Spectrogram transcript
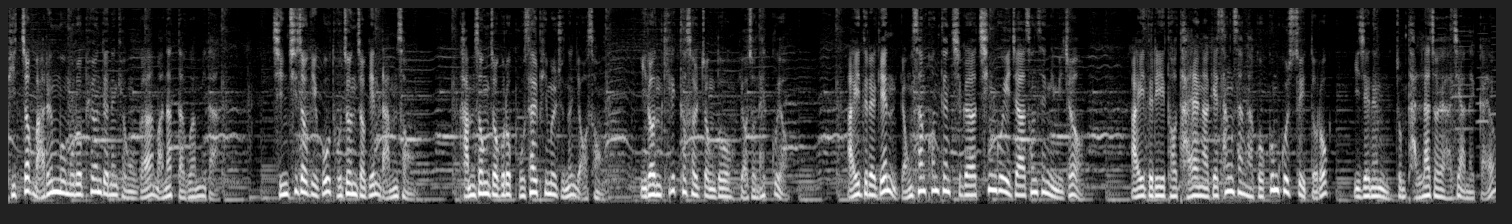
비쩍 마른 몸으로 표현되는 경우가 많았다고 합니다. 진취적이고 도전적인 남성, 감성적으로 보살핌을 주는 여성, 이런 캐릭터 설정도 여전했고요. 아이들에겐 영상 콘텐츠가 친구이자 선생님이죠. 아이들이 더 다양하게 상상하고 꿈꿀 수 있도록 이제는 좀 달라져야 하지 않을까요?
